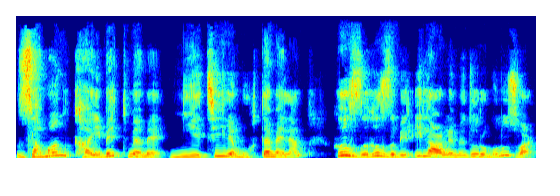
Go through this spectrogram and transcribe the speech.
zaman kaybetmeme niyetiyle muhtemelen hızlı hızlı bir ilerleme durumunuz var.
